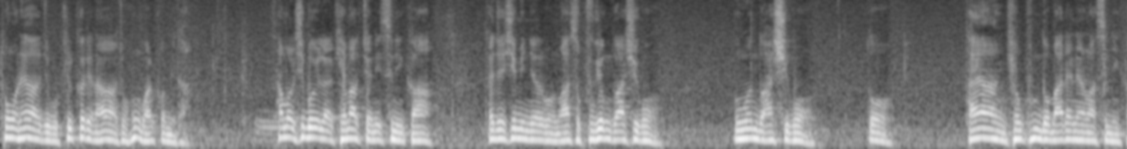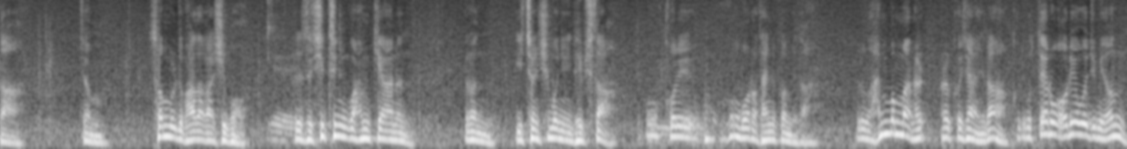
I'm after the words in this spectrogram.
동원해가지고 길거리에 나가가지고 홍보할 겁니다. 3월 15일 날 개막전 있으니까 대전 시민 여러분 와서 구경도 하시고 응원도 하시고 또 다양한 경품도 마련해 놨으니까 좀 선물도 받아가시고 예. 그래서 시트님과 함께하는 그런 2015년이 됩시다. 어, 거리 홍보로 다닐 겁니다. 그리고 한 번만 할, 할 것이 아니라 그리고 때로 어려워지면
